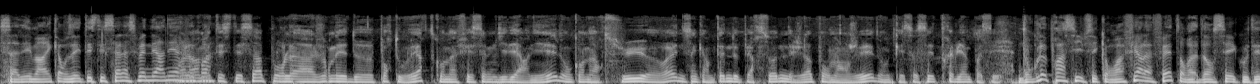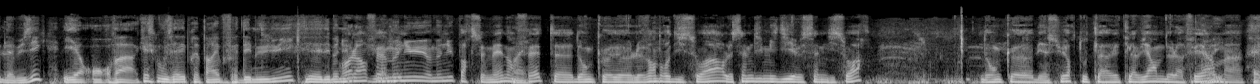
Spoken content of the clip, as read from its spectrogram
Ça a démarré quand? Vous avez testé ça la semaine dernière, Voilà, je on a testé ça pour la journée de porte ouverte qu'on a fait samedi dernier. Donc on a reçu euh, ouais, une cinquantaine de personnes déjà pour manger. Donc et ça s'est très bien passé. Donc le principe, c'est qu'on va faire la fête, on va danser, écouter de la musique, et on va. Qu'est-ce que vous allez préparer? Vous faites des menus, des des menus Voilà, on fait un menu, un menu par semaine en Ouais. fait. Euh, donc euh, le vendredi soir, le samedi midi et le samedi soir. Donc euh, bien sûr toute la, avec la viande de la ferme. Ah oui.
